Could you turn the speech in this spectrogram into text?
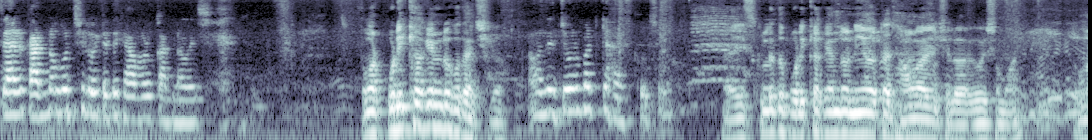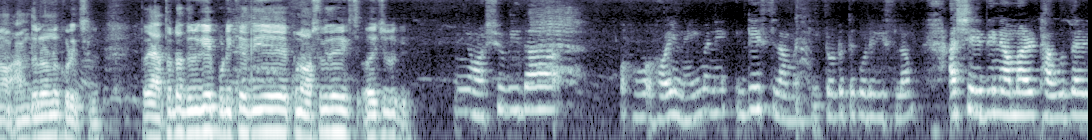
স্যার কান্না করছিল ওইটা দেখে আমারও কান্না হয়েছে। তোমার পরীক্ষা কেন্দ্র কোথায় ছিল? আমাদের জোরবাটকে হাই স্কুল ছিল। স্কুলে তো পরীক্ষা কেন্দ্র নিয়ে একটা ঝামেলা হয়েছিল ওই সময়। আন্দোলনও করেছিল। তো এতটা দূরে গিয়ে পরীক্ষা দিয়ে কোনো অসুবিধা হয়ে- হয়েছিল কি? অসুবিধা হ- হয় নাই মানে গেছিলাম আর কি টোটোতে করে গেছিলাম। আর সেই দিন আমার ঠাকুরদার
